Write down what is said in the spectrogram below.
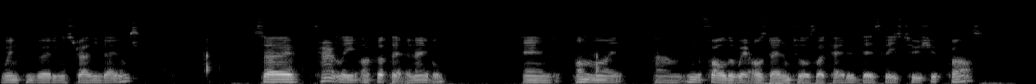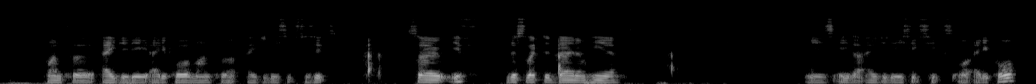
when converting Australian datums. So currently I've got that enabled and on my um, in the folder where AusDatumTool is located there's these two shift files one for AGD84 and one for AGD66 so if the selected datum here is either AGD66 or 84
